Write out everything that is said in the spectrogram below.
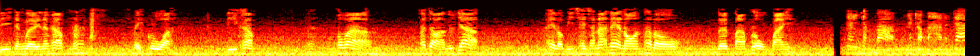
ดีจังเลยนะครับนะ ไม่กลัวดีครับนะเพราะว่าพระเจ้าอนุญาต ให้เรามีชัยชนะแน่นอน ถ้าเราเดินตามพระองค์ไปใจจากบาปและกลับมาหาพระเจ้า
